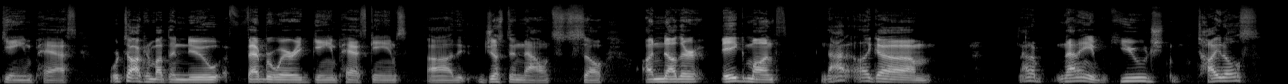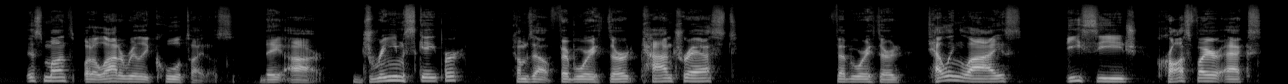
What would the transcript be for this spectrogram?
Game Pass, we're talking about the new February Game Pass games uh, just announced. So, another big month. Not like um, not a not any huge titles this month, but a lot of really cool titles. They are Dreamscaper comes out February 3rd. Contrast, February 3rd. Telling Lies, Besiege, Crossfire X,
